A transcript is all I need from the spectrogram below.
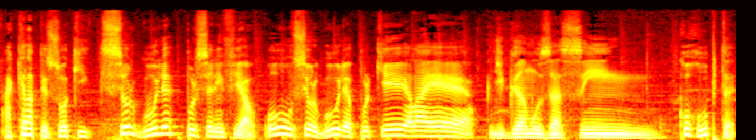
Aquela pessoa que se orgulha por ser infiel, ou se orgulha porque ela é, digamos assim, corrupta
